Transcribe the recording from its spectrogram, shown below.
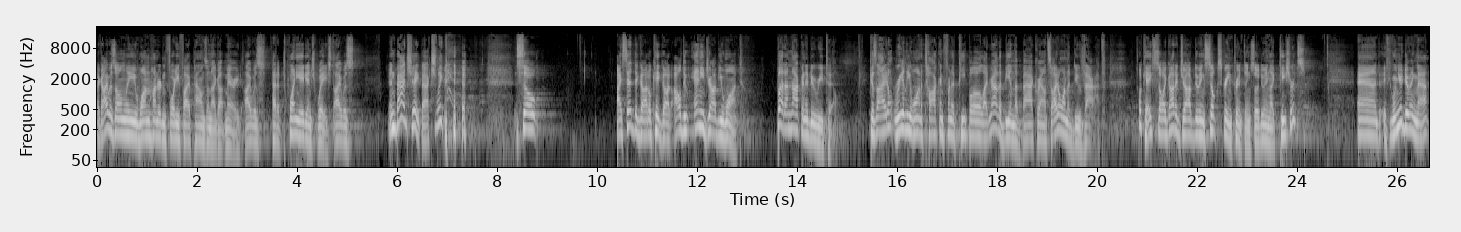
Like, I was only 145 pounds when I got married. I was, had a 28 inch waist. I was in bad shape, actually. so I said to God, okay, God, I'll do any job you want, but I'm not going to do retail because I don't really want to talk in front of people. I'd rather be in the background, so I don't want to do that. Okay, so I got a job doing silk screen printing, so doing like t shirts. And if, when you're doing that,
